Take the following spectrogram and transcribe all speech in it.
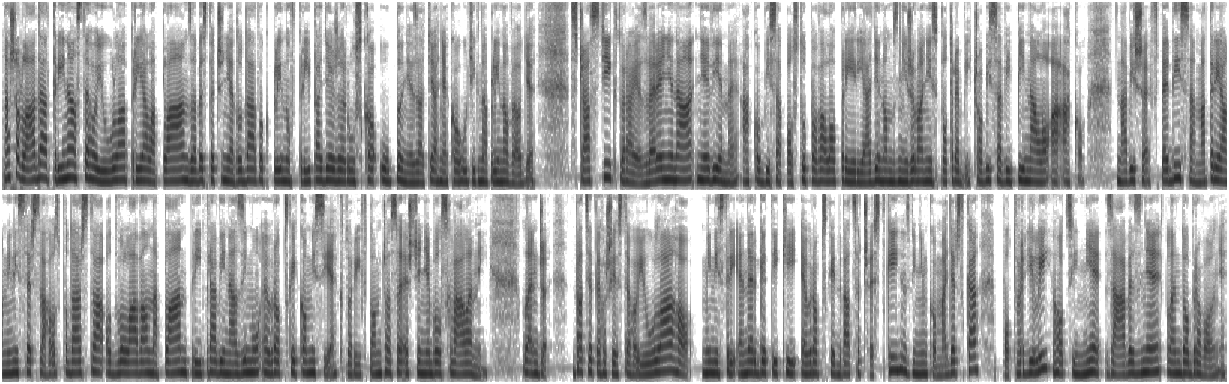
Naša vláda 13. júla prijala plán zabezpečenia dodávok plynu v prípade, že Rusko úplne zaťahne kohútik na plynovode. Z časti, ktorá je zverejnená, nevieme, ako by sa postupovalo pri riadenom znižovaní spotreby, čo by sa vypínalo a ako. Navyše, vtedy sa materiál ministerstva hospodárstva odvolával na plán prípravy na zimu Európskej komisie, ktorý v tom čase ešte nebol schválený. Lenže 26. júla ho ministri energetiky Európskej 26 s výnimkou Maďarska potvrdili potvrdili, hoci nie záväzne, len dobrovoľne.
